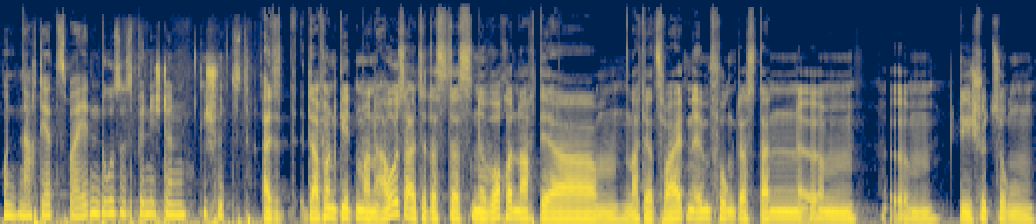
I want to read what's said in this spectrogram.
Und nach der zweiten Dosis bin ich dann geschützt. Also davon geht man aus, also dass das eine Woche nach der, nach der zweiten Impfung, dass dann ähm, ähm, die Schützung,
